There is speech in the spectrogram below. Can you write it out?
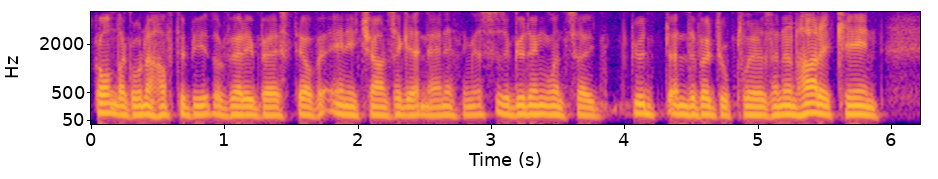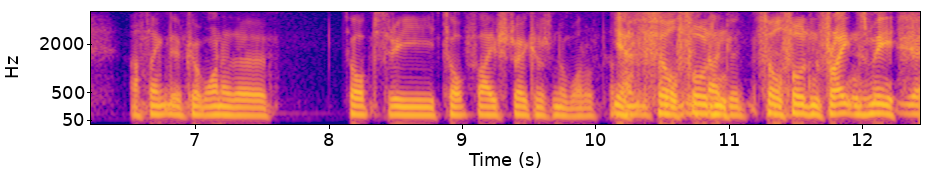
Scotland are going to have to be at their very best to have any chance of getting anything. This is a good England side, good individual players, and in Harry Kane, I think they've got one of the top three, top five strikers in the world. I Yeah, Phil Foden. good. Phil Foden frightens me Yeah.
